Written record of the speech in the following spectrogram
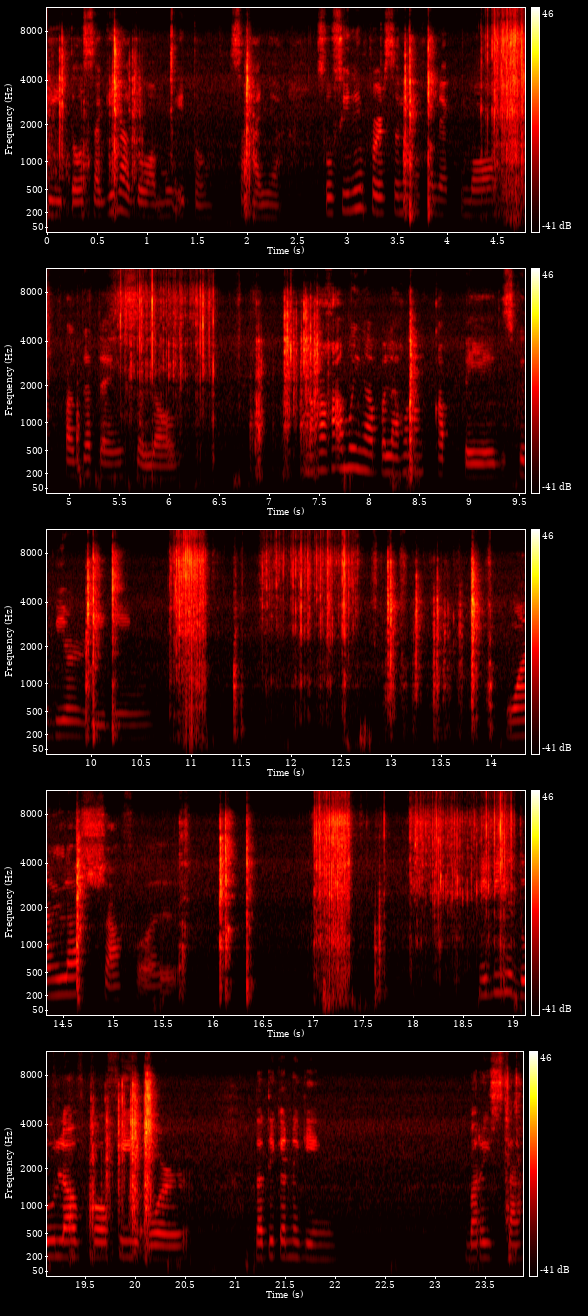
dito sa ginagawa mong ito sa kanya. So sino yung person na connect mo pagdating sa love Nakakaamoy nga pala ako ng kape. This could be your reading. One last shuffle. Maybe you do love coffee or dati ka naging barista.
